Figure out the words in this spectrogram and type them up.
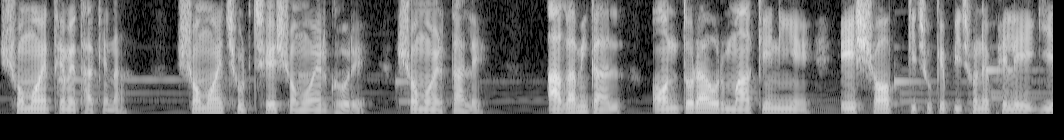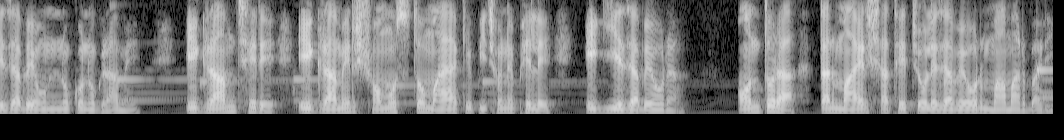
সময় থেমে থাকে না। সময় ছুটছে সময়ের ঘোরে, সময়ের তালে। আগামীকাল অন্তরা ওর মাকে নিয়ে এ সব কিছুকে পিছনে ফেলে এগিয়ে যাবে অন্য কোনো গ্রামে। এ গ্রাম ছেড়ে এ গ্রামের সমস্ত মায়াকে পিছনে ফেলে এগিয়ে যাবে ওরা। অন্তরা তার মায়ের সাথে চলে যাবে ওর মামার বাড়ি।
